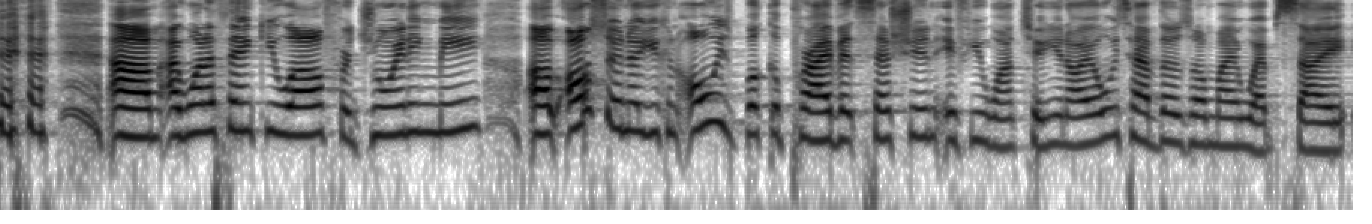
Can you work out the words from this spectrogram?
go. um, I want to thank you all for joining me. Uh, also, know you can always book a private session if you want to. You know, I always have those on my website.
